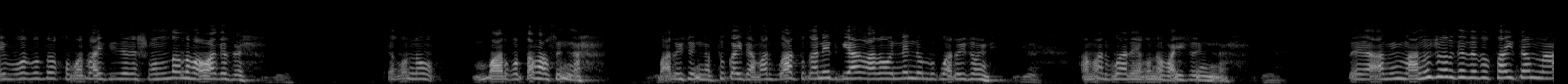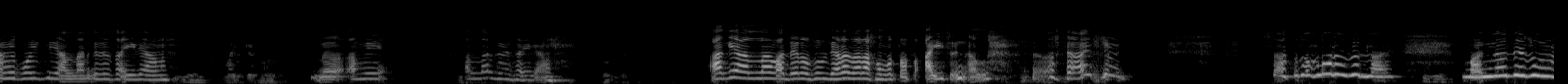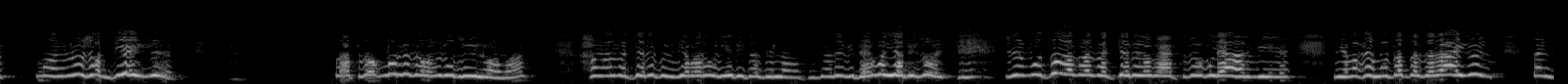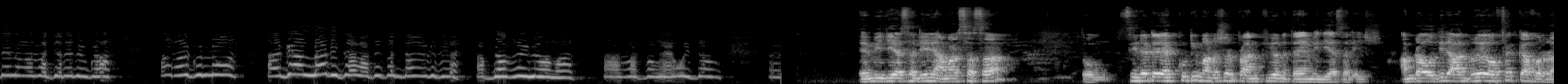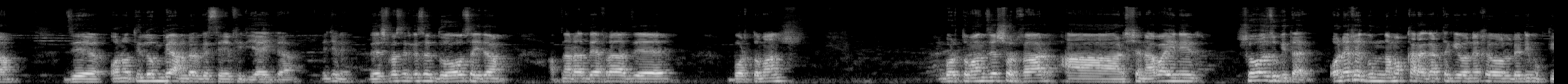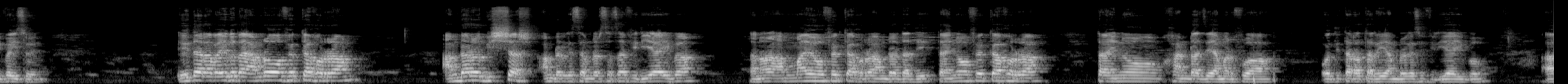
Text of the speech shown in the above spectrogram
এই পর্যন্ত খবর পাইছি যে সন্ধান পাওয়া গেছে। এখনও বার করতে পারছেন না। বার হয়েছেন না তুকাইতে আমার বুয়া তুকানিত গিয়া আর অন্যান্য লোক বার হয়েছেন আমার বুয়ারে এখনও পাইছেন না। তে আমি মানুষের কাছে তো চাইতাম না, আমি কইছি আল্লাহর কাছে চাইলাম। আমি আল্লাহর কাছে চাইলাম। আগে আল্লাহ বাদে রসুল যারা যারা ক্ষমতা আইসেন আল্লাহ। তারা ছাত্রগুলো রসুল নাই বাংলাদেশের মানুষ সবজি আইছে ছাত্রগুলোর কাছে অনুরোধ রইল আমার। আমার বাচ্চারা খুঁজে আমার উড়িয়ে দিতেছিল সিনারে বিদায় করিয়া দিছ। সে মতো আমার বাচ্চারা ছাত্রগুলো আসবি। যে আমাকে মতো তারা আইসেন তাই তাই আমার বাচ্চারা ঢুকা। আমার কোনো আগে আল্লাহ দিতে আমাদের সন্তানের কাছে আপনার রইল আমার। আর প্রথমে ওইটাম এমিলিয়া সালি আমার চাচা। তো সিলেটের এক কোটি মানুষের প্রাণপ্রিয় নেতা এমিলিয়া সালি আমরা অধীর আগ্রহে অপেক্ষা করলাম যে অনতিলম্বে আমরার কাছে ফিরিয়ে আইতা। বুঝলি দেশবাসীর কাছে দোয়াও চাইলাম আপনারা দেখা যে বর্তমান বর্তমান যে সরকার আর সেনাবাহিনীর সহযোগিতায় অনেকে গুমনামক কারাগার থেকে অনেকে অলরেডি মুক্তি পাইছেন। এই ধারাবাহিকতায় আমরাও অপেক্ষা করলাম। আমরারও বিশ্বাস, আমরার কাছে আমরা চাচা ফিরিয়ে আইবা। তানোর আম্মায়ও অপেক্ষা কররা আমরার দাদি। তাইনও অপেক্ষা কররা। তাইনও খান্ডা যে আমার ফুয়া, অতি তাড়াতাড়ি আমরার কাছে ফিরিয়ে আইব।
